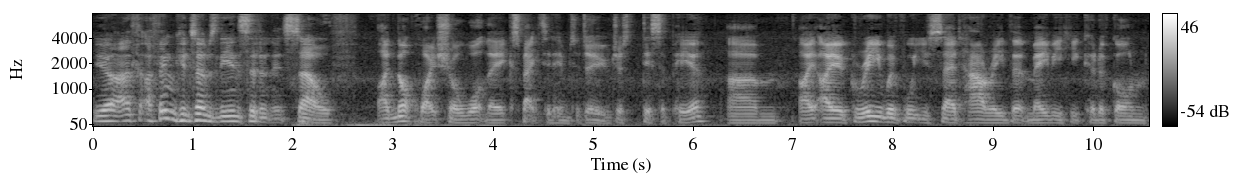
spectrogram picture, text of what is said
Yeah, I, th- I think in terms of the incident itself, I'm not quite sure what they expected him to do. Just disappear. Um, I, I agree with what you said, Harry, that maybe he could have gone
